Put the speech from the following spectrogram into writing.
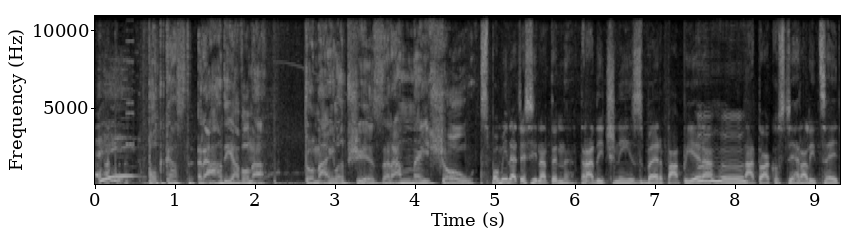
Podcast Rádia Vlna. To najlepšie z rannej show. Spomínate si na ten tradičný zber papiera? Mm-hmm. Na to, ako ste hrali C?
